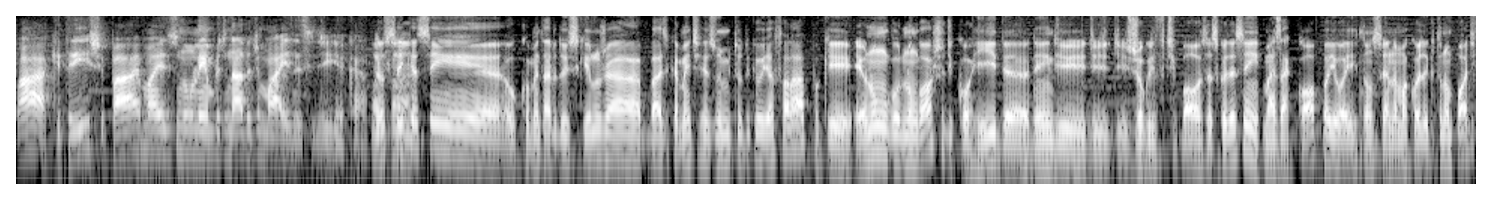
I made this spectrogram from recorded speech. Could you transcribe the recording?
Ah, que triste, pai, mas não lembro de nada demais nesse dia, cara. Pode eu sei falar. que assim, o comentário do Esquilo já basicamente resume tudo que eu ia falar, porque eu não, não gosto de corrida, nem de, de, de jogo de futebol, essas coisas assim. Mas a Copa e o Ayrton Senna é uma coisa que tu não pode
